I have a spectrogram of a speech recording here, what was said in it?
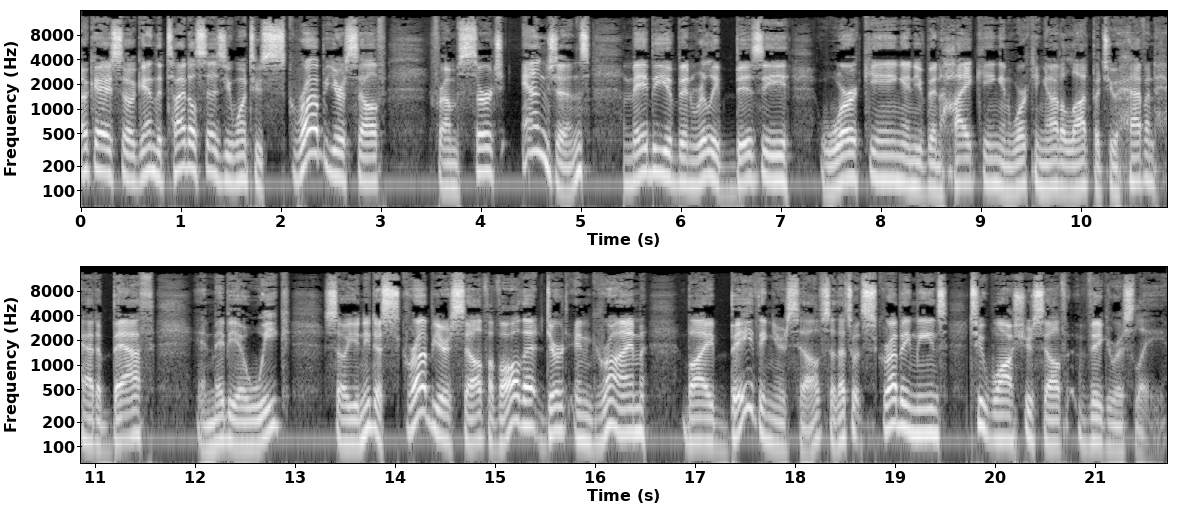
Okay, so again, the title says you want to scrub yourself from search engines. Maybe you've been really busy working and you've been hiking and working out a lot, but you haven't had a bath in maybe a week. So you need to scrub yourself of all that dirt and grime by bathing yourself. So that's what scrubbing means to wash yourself vigorously.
